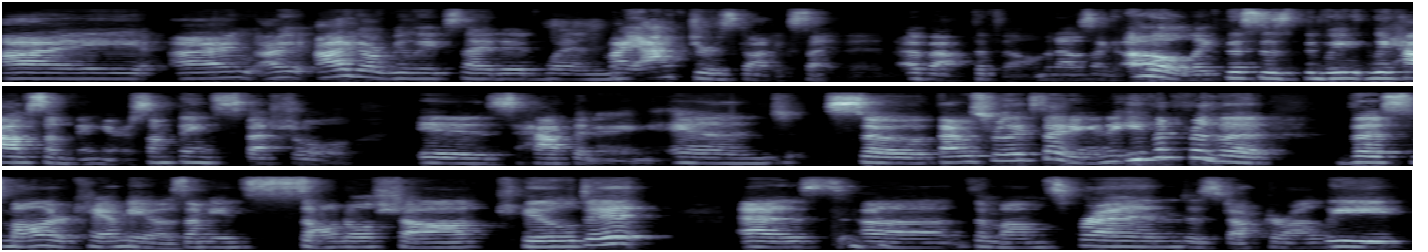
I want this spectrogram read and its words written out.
I, I, I, I got really excited when my actors got excited about the film. And I was like, oh, like this is, we, we have something here, something special is happening. And so that was really exciting. And even for the, the smaller cameos, I mean, Sonal Shah killed it as uh, the mom's friend, as Dr. Ali.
